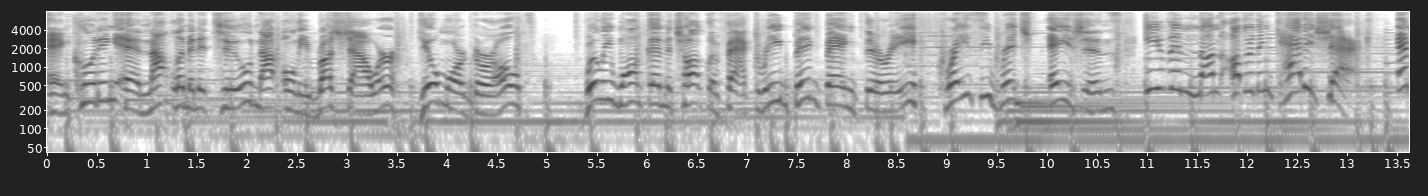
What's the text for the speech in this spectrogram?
including and not limited to not only Rush Hour, Gilmore Girls, Willy Wonka and the Chocolate Factory, Big Bang Theory, Crazy Rich Asians, even none other than Caddyshack, and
